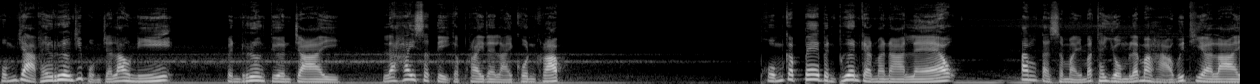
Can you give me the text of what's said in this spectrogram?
ผมอยากให้เรื่องที่ผมจะเล่านี้ เป็นเรื่องเตือนใจ และให้สติกับใครหลาย ๆ คนครับ ผมกับเป้เป็นเพื่อนกันมานานแล้ว ตั้งแต่สมัยมัธยมและมหาวิทยาลัย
